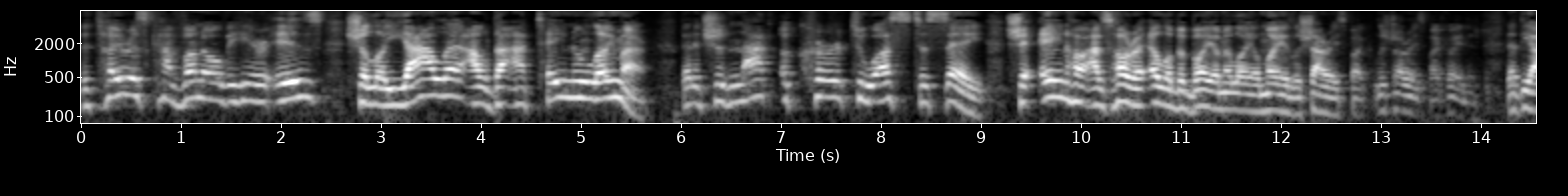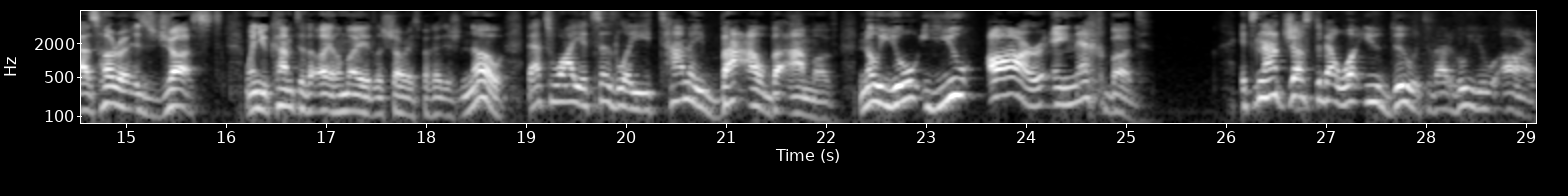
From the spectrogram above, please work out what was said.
The Torah's kavana over here is shaloyale al da'atenu loymar that it should not occur to us to say she'ein ha'azhara ela beboyam eloyel moyed l'shareis b'kodesh that the azhara is just when you come to the oil moyed l'shareis b'kodesh. No, that's why it says loyitame ba'al ba'amav. No, you you are a nechbad. It's not just about what you do; it's about who you are.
